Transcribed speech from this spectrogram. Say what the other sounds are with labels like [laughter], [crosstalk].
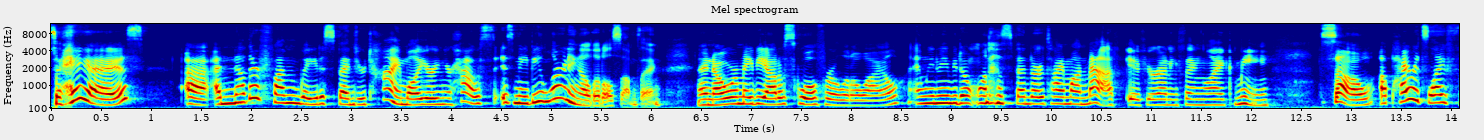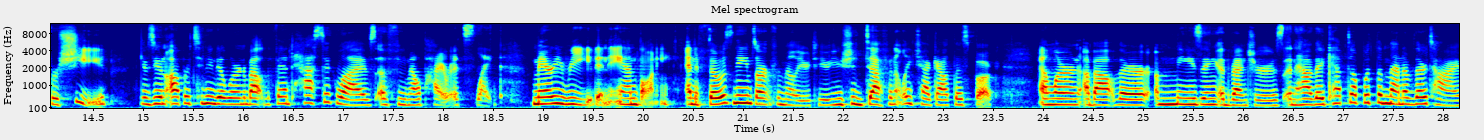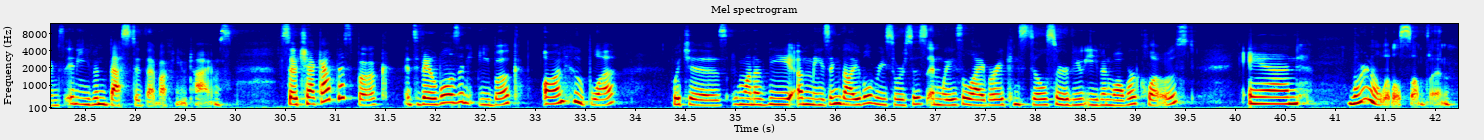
So hey guys, uh, another fun way to spend your time while you're in your house is maybe learning a little something. I know we're maybe out of school for a little while and we maybe don't [laughs] want to spend our time on math if you're anything like me. So A Pirate's Life for She gives you an opportunity to learn about the fantastic lives of female pirates like Mary Read and Anne Bonny. And if those names aren't familiar to you, you should definitely check out this book and learn about their amazing adventures and how they kept up with the men of their times and even bested them a few times. So check out this book. It's available as an ebook on Hoopla, which is one of the amazing valuable resources and ways the library can still serve you even while we're closed, and learn a little something.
